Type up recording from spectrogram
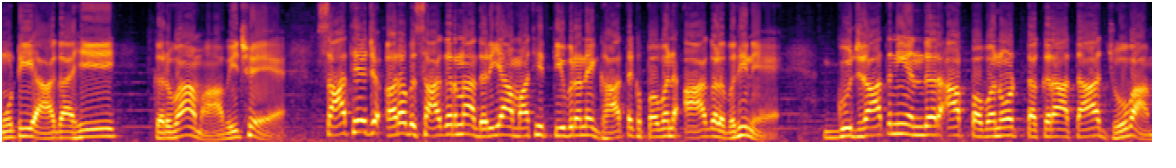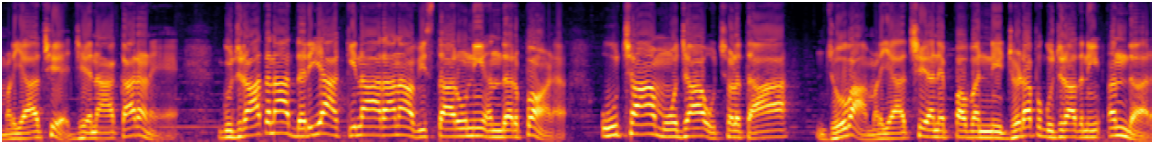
મોટી આગાહી કરવામાં આવી છે. સાથે જ અરબ સાગરના દરિયામાંથી તીવ્ર અને ઘાતક પવન આગળ વધીને ગુજરાતની અંદર આ પવનો ટકરાતા જોવા મળ્યા છે, જેના કારણે ગુજરાતના દરિયા કિનારાના વિસ્તારોની અંદર પણ ઊંચા મોજા ઉછળતા જોવા મળ્યા છે અને પવનની ઝડપ ગુજરાતની અંદર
